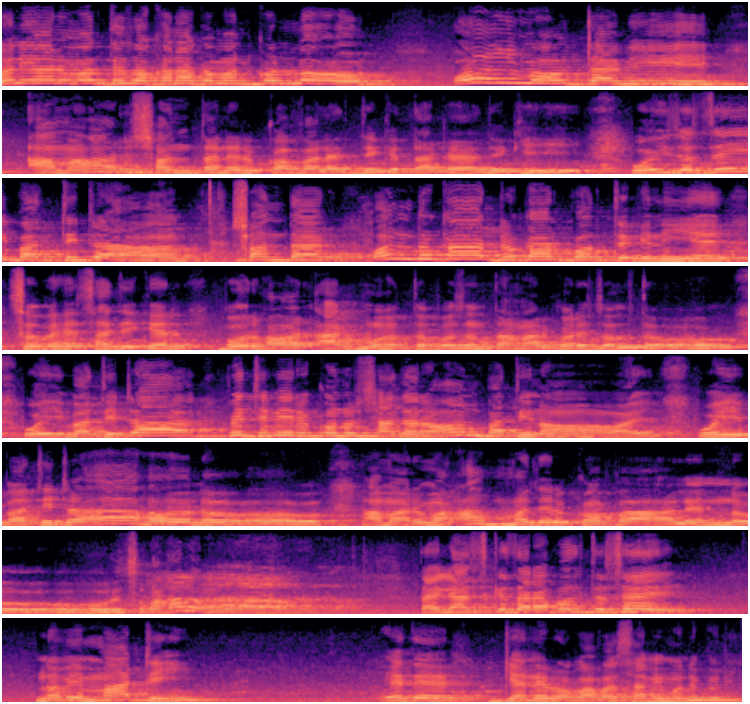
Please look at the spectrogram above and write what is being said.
দুনিয়ার মধ্যে যখন আগমন করল ওই মুহূর্তে আমি আমার সন্তানের কপালের দিকে তাকায় দেখি। ওই যে যেই বাতিটা সন্ধ্যার অন্ধকার ঢোকার পর থেকে নিয়ে সুবেহে সাদিকের ভোর হওয়ার আগ মুহূর্ত পর্যন্ত আমার ঘরে জ্বলতো। ওই বাতিটা পৃথিবীর কোনো সাধারণ বাতি নয়। ওই বাতিটা হলো আমার আমাদের কপালের নূর। সুবহানাল্লাহ। তাইলে আজকে যারা বলতেছে নবী মাটি এদের জ্ঞানের অভাব আছে আমি মনে করি।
